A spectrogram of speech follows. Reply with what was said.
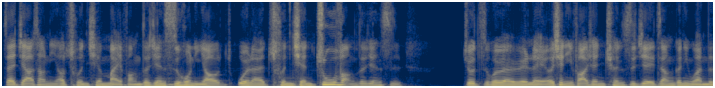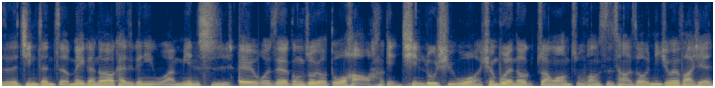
再加上你要存钱买房这件事，或你要未来存钱租房这件事。就只会越来越累，而且你发现全世界这样跟你玩的这个竞争者，每个人都要开始跟你玩面试。诶，我这个工作有多好，请请录取我。全部人都转往租房市场的时候，你就会发现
